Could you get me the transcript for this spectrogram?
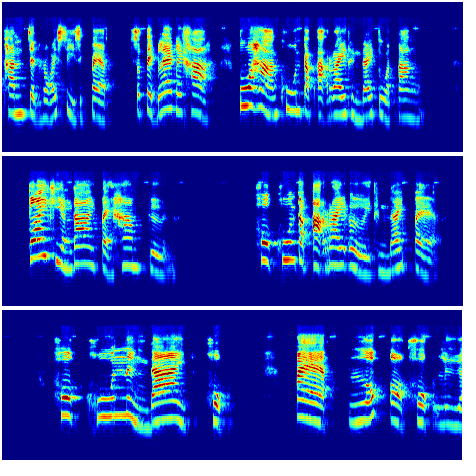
8,748 สเต็ปแรกเลยค่ะ ตัวหารคูณกับอะไรถึงได้ตัวตั้ง ใกล้เคียงได้แต่ห้ามเกิน 6 คูณกับอะไรเอ่ยถึงได้ 8 6 คูณ 1 ได้ 6 8 ลบออก 6 เหลือ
